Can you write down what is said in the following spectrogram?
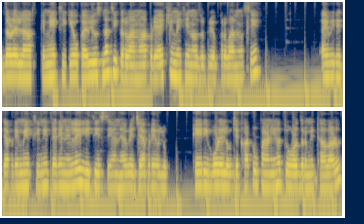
દળેલા કે મેથી કે એવું કાંઈ યુઝ નથી કરવાનો. આપણે આખી મેથીનો જ ઉપયોગ કરવાનો છે. આવી રીતે આપણે મેથી નીતારીને લઈ લીધી છે અને હવે જે આપણે ઓલું કેરી બોળેલું જે ખાટું પાણી હતું, હળદર મીઠા વાળું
